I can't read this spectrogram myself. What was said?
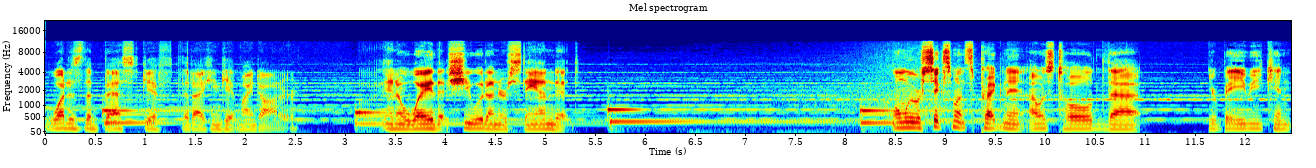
what is the best gift that I can get my daughter in a way that she would understand it. When we were six months pregnant, I was told that your baby can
